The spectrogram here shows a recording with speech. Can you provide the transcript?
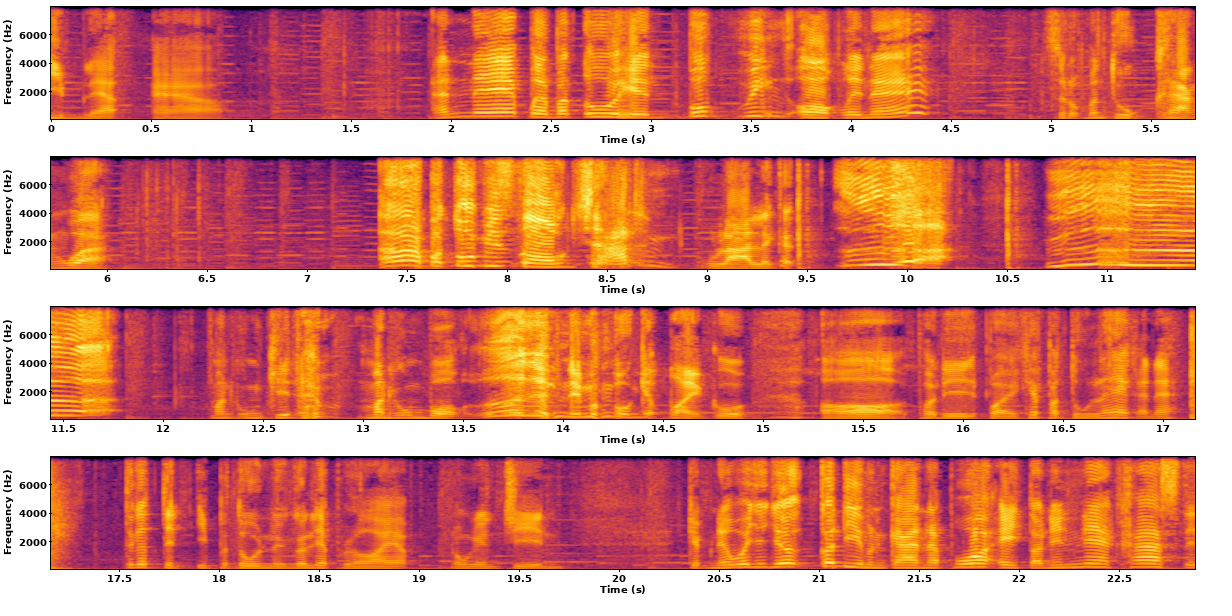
อิ่มแล้วอ้าว อันแน่เปิดประตูเห็นปุ๊บวิ่งออกเลยนะ สรุปมันถูกขังว่ะอ้าประตูมีสองชั้นกูลาเลยกันเอื้อเอื้อมันคงคิดมันคงบอกเออในมึงบอกจะปล่อยกูอ๋อพอดีปล่อยแค่ประตูแรกอะนะถ้าก็ติดอีกประตูหนึ่งก็เรียบร้อยครับโรงเรียนจีน เก็บเนื้อไว้เยอะๆก็ดีเหมือนกันนะเพราะว่าไอ้ตอนนี้เนี่ยค่าสเต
